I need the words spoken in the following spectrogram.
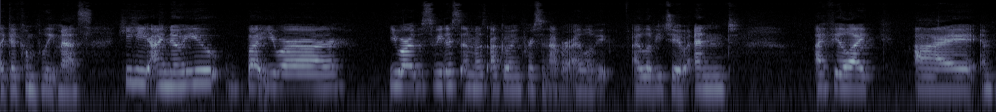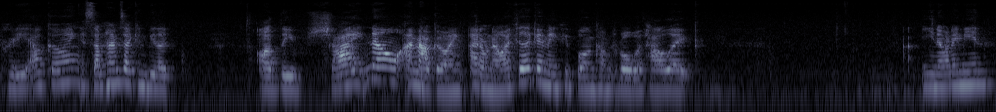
Like a complete mess. Hee hee, I know you, but you are you are the sweetest and most outgoing person ever. I love you. I love you too. And I feel like I am pretty outgoing. Sometimes I can be like oddly shy. No, I'm outgoing. I don't know. I feel like I make people uncomfortable with how like, you know what I mean?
